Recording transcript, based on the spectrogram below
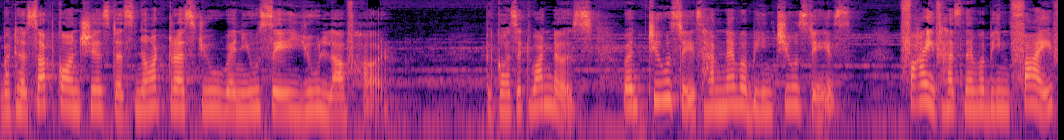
but her subconscious does not trust you when you say you love her. Because it wonders when Tuesdays have never been Tuesdays, five has never been five,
